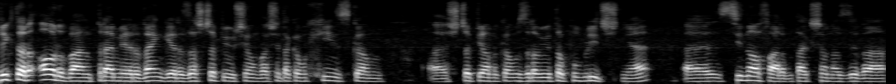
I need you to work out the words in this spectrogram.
Viktor Orban, premier Węgier, zaszczepił się właśnie taką chińską e, szczepionką, zrobił to publicznie. E, Sinopharm, tak się nazywa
